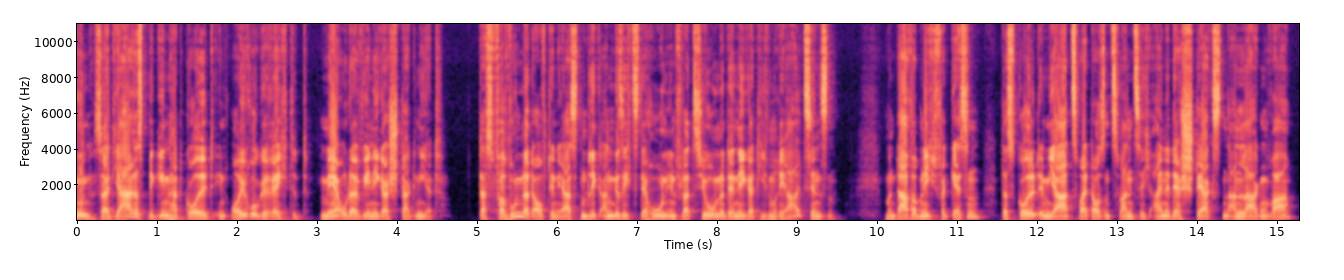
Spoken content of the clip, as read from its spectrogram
Nun, seit Jahresbeginn hat Gold in Euro gerechnet mehr oder weniger stagniert. Das verwundert auf den ersten Blick angesichts der hohen Inflation und der negativen Realzinsen. Man darf aber nicht vergessen, dass Gold im Jahr 2020 eine der stärksten Anlagen war.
